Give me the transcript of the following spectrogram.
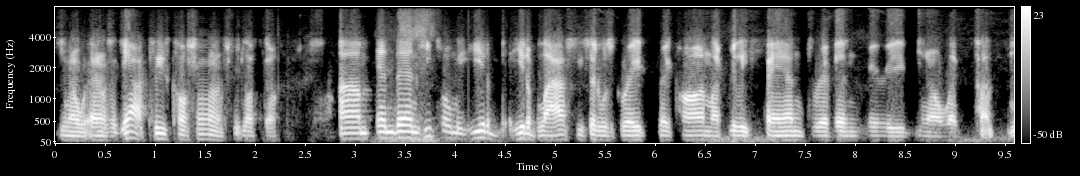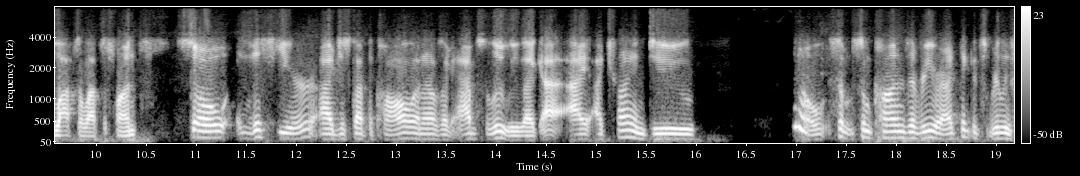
you know, and I was like, yeah, please call Shawn. He'd love to go. Um, and then he told me he had a, he had a blast. He said it was great, great con, like really fan driven, very, you know, like ton, lots and lots of fun. So this year I just got the call and I was like, absolutely. Like I, I, I try and do, you know some some cons every year. I think it's really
